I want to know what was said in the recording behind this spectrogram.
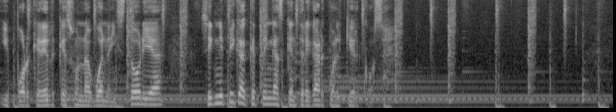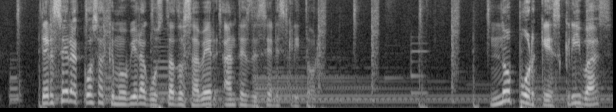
y por creer que es una buena historia, significa que tengas que entregar cualquier cosa. Tercera cosa que me hubiera gustado saber antes de ser escritor. No porque escribas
